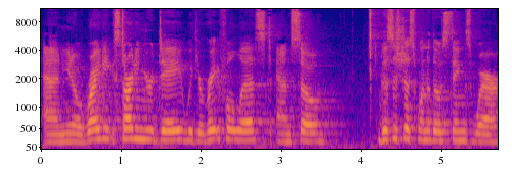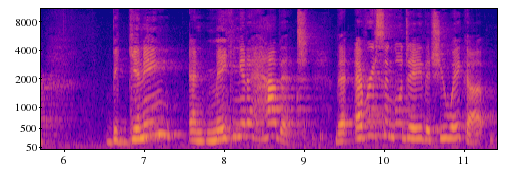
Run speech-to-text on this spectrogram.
and you know writing starting your day with your grateful list. And so this is just one of those things where beginning and making it a habit that every single day that you wake up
